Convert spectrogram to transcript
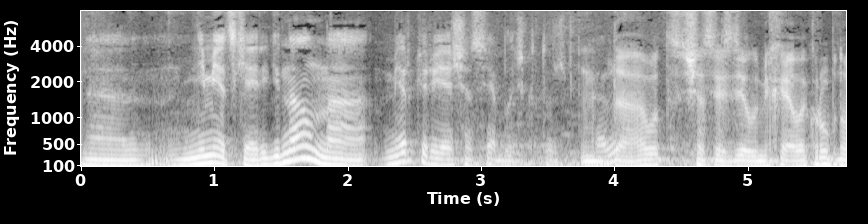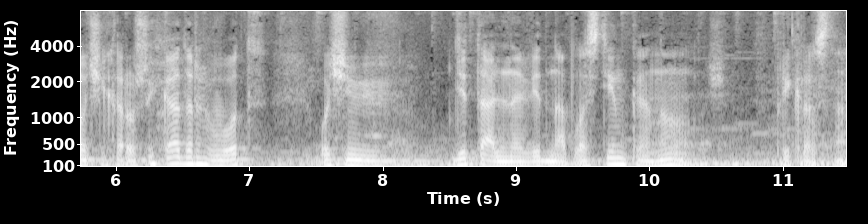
Э, Немецкий оригинал на Меркьюри. Я сейчас яблочко тоже покажу. Да, вот сейчас я сделаю Михаила Крупно, очень хороший кадр. Вот очень детально видна пластинка, но прекрасно.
